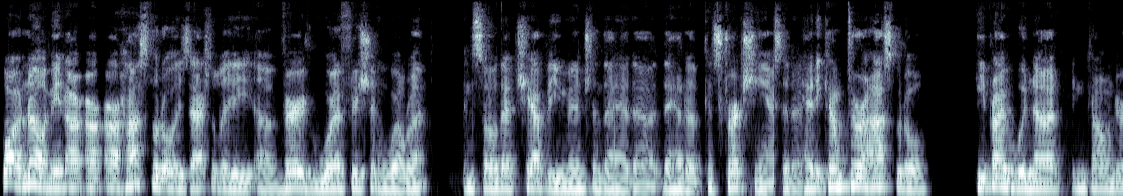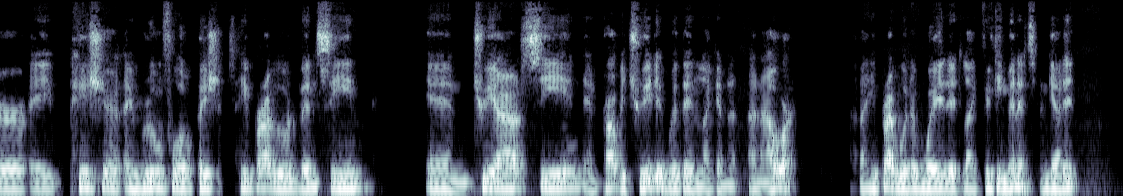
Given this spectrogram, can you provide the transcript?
Well, no, I mean our our, our hospital is actually uh, very well efficient and well run. And so that chap that you mentioned that had a, that had a construction accident, had he come to our hospital he probably would not encounter a patient, a room full of patients. He probably would have been seen and triaged, seen, and probably treated within like an, an hour. Uh, he probably would have waited like 15 minutes and got in,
